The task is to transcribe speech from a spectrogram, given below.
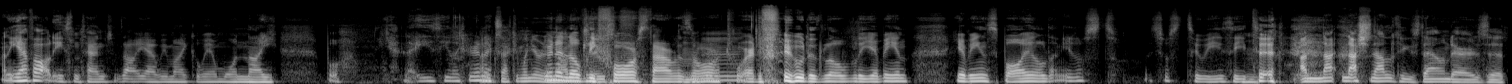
and you have all these intentions. Oh yeah, we might go in one night, but you get lazy. Like you're in a exactly when you're, you're in a an lovely four star resort Mm. where the food is lovely. You're being you're being spoiled, and you just it's just too easy Mm. to. and na- nationalities down there is it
